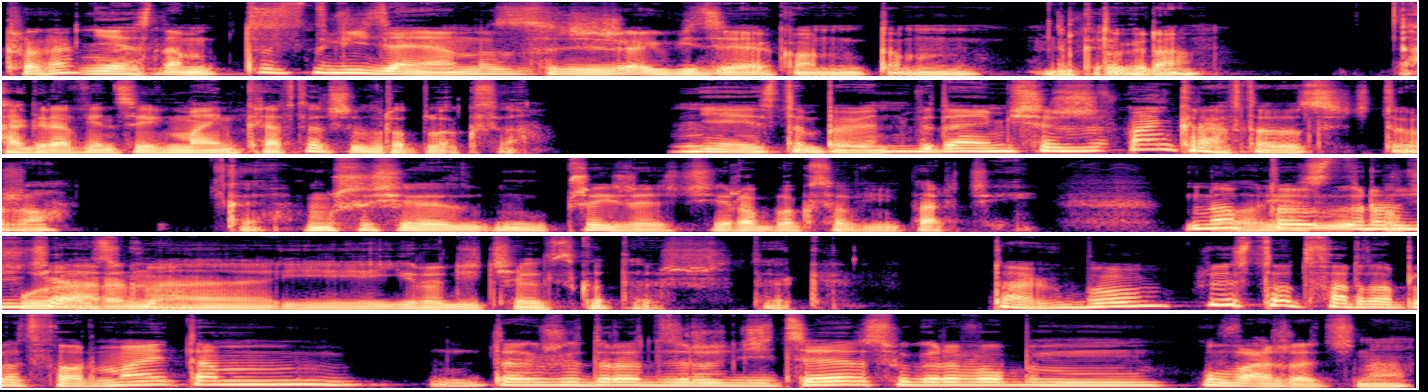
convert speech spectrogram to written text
Trochę? nie znam. To jest widzenia, na zasadzie, że jak widzę, jak on tam to Okej. gra. A gra więcej w Minecrafta czy w Robloxa? Nie jestem pewien. Wydaje mi się, że w Minecrafta dosyć dużo. Okej. Muszę się przyjrzeć Robloxowi bardziej. No to jest rodzicielsko. popularne i, i rodzicielsko też, tak. Tak, bo jest to otwarta platforma i tam także drodzy rodzice sugerowałbym uważać na...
